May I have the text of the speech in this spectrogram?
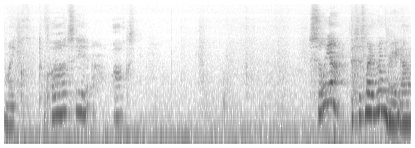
My closet box. So yeah this is my room right now.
